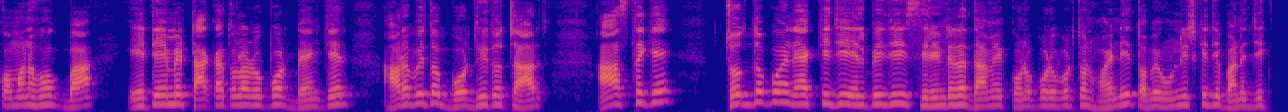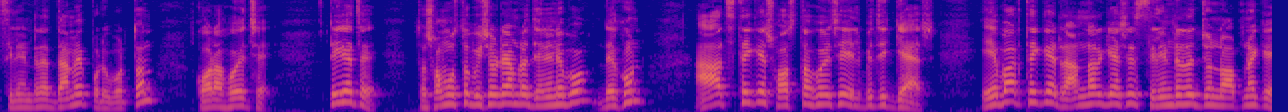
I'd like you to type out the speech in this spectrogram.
কমানো হোক বা এটিএমের টাকা তোলার উপর ব্যাংকের আরোপিত বর্ধিত চার্জ। আজ থেকে চোদ্দ পয়েন্ট এক কেজি এলপিজি সিলিন্ডারের দামে কোনো পরিবর্তন হয়নি, তবে উনিশ কেজি বাণিজ্যিক সিলিন্ডারের দামে পরিবর্তন করা হয়েছে। ঠিক আছে? তো সমস্ত বিষয়টা আমরা জেনে নেব। দেখুন, আজ থেকে সস্তা হয়েছে এলপিজি গ্যাস। এবার থেকে রান্নার গ্যাসের সিলিন্ডারের জন্য আপনাকে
